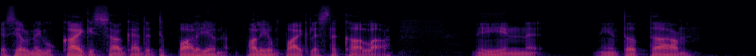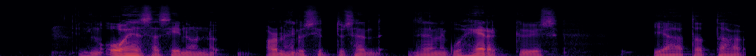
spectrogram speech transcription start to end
ja siellä on niin kuin kaikissa on käytetty paljon, paljon paikallista kalaa, niin, niin tota, niin ohessa siinä on varmaan niin sitten sen, sen niin kuin herkkyys ja tota,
